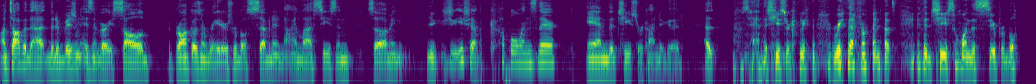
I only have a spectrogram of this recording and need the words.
On top of that, the division isn't very solid. The Broncos and Raiders were both 7 and 9 last season. So, I mean, you, you should have a couple wins there. And the Chiefs were kind of good. As and the Chiefs are going to read that from my notes. And the Chiefs won the Super Bowl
